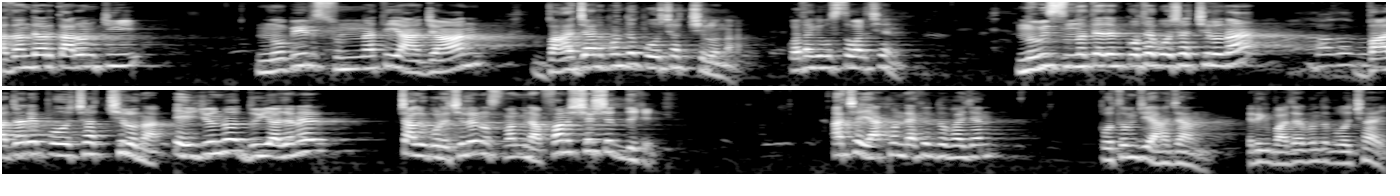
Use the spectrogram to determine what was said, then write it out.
আজান দেওয়ার কারণ কি? নবীর সুন্নাতি আজান বাজার পর্যন্ত পৌঁছাচ্ছিল না। কথা কি বুঝতে পারছেন? নবীর সুন্নাতি আজান কোথায় পৌঁছাচ্ছিল না? বাজারে পৌঁছাচ্ছিল না। এই জন্য দুই আজানের চালু করেছিলেন ওসমান বিন আফফান শেষের দিকে। আচ্ছা এখন দেখেন তো ভাইজান প্রথম যে আজান এটা কি বাজার পর্যন্ত পৌঁছায়?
